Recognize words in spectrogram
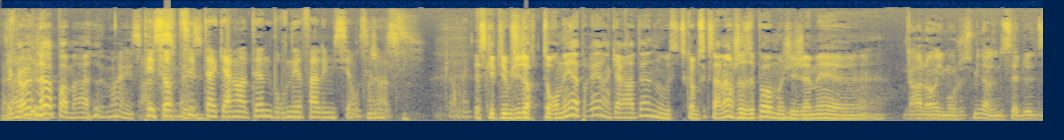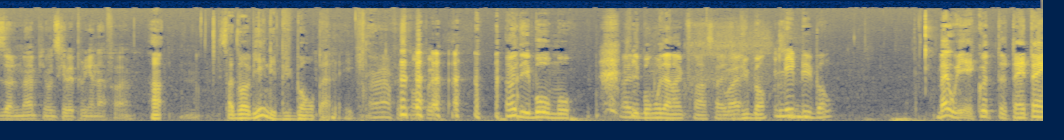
T'as quand même là pas mal. Ouais, T'es sorti de ta quarantaine pour venir faire l'émission, c'est Ouais, gentil. Quand même. Est-ce que tu es obligé de retourner après en quarantaine ou c'est comme ça que ça marche? Je sais pas. Moi, j'ai jamais. euh, Non non, ils m'ont juste mis dans une cellule d'isolement puis ils m'ont dit qu'il n'y avait plus rien à faire. Ça te va bien, les bubons, pareil. Ah, fait qu'on peut- Un des beaux mots. Un des beaux mots de la langue française. Ouais. Du bon. Les bubons. Ben oui, écoute, Tintin.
